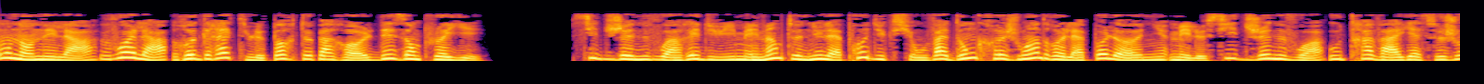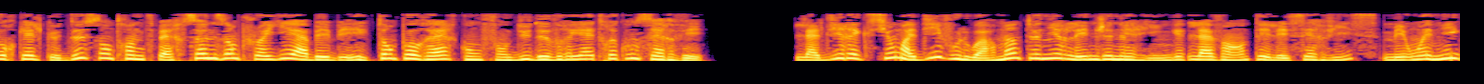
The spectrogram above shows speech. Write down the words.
On en est là, voilà, regrette le porte-parole des employés. Site genevois réduit mais maintenu La production va donc rejoindre la Pologne, mais le site genevois, où travaillent à ce jour quelques 230 personnes employées à bébé et temporaires confondus devrait être conservé. La direction a dit vouloir maintenir l'engineering, la vente et les services, mais ONY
